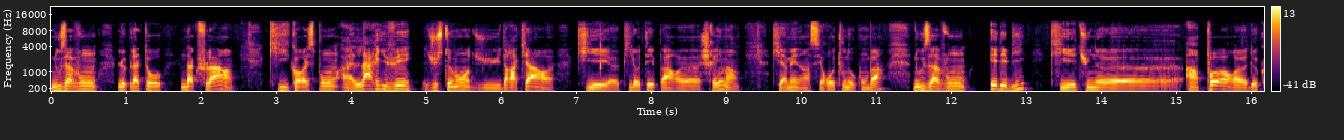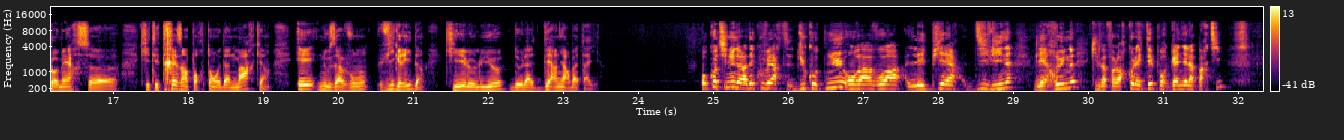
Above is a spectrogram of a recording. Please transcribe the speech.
Nous avons le plateau Nakflar qui correspond à l'arrivée justement du Drakkar euh, qui est euh, piloté par euh, Shrim, qui amène hein, ses retours au combat. Nous avons Edebi qui est euh, un port euh, de commerce euh, qui était très important au Danemark. Et nous avons Vigrid, qui est le lieu de la dernière bataille. On continue dans la découverte du contenu. On va avoir les pierres divines, les runes qu'il va falloir collecter pour gagner la partie.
